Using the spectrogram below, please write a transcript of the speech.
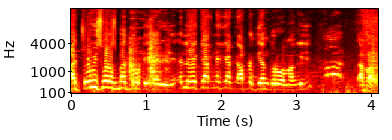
આ ચોવીસ વર્ષ બાદ નોટિસ આવી છે. એટલે ક્યાંક ને ક્યાંક આપણે ધ્યાન દોરવા માંગીએ છીએ. આભાર.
